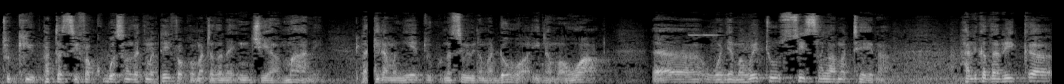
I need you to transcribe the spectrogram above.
tukipata sifa kubwa sana za kimataifa kwa Tanzania nchi ya amani, lakini amani yetu kuna sio ina madoa, ina maua. Uh, wanyama wetu si salama tena. Hali kadhalika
